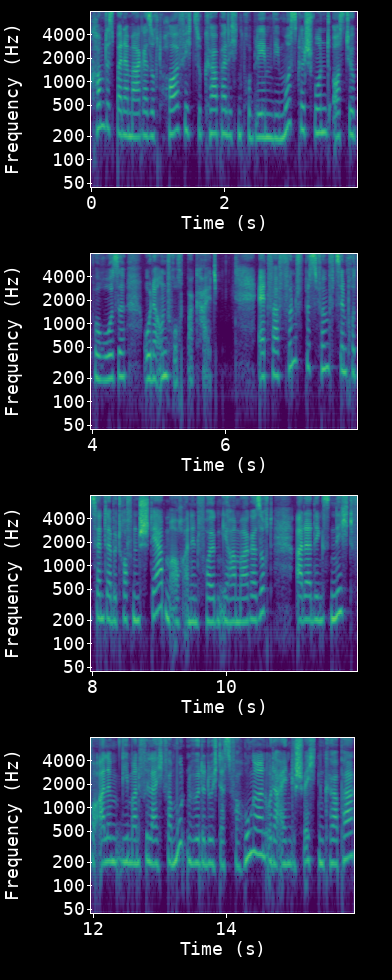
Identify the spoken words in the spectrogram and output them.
kommt es bei der Magersucht häufig zu körperlichen Problemen wie Muskelschwund, Osteoporose oder Unfruchtbarkeit. Etwa 5 bis 15 Prozent der Betroffenen sterben auch an den Folgen ihrer Magersucht, allerdings nicht vor allem, wie man vielleicht vermuten würde, durch das Verhungern oder einen geschwächten Körper,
